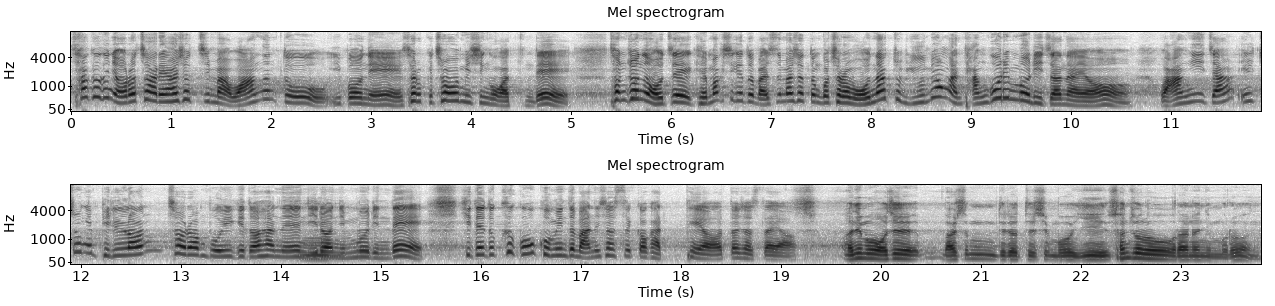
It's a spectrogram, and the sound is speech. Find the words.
사극은 여러 차례 하셨지만 왕은 또 이번에 새롭게 처음이신 것 같은데 선조는 어제 개막식에도 말씀하셨던 것처럼 워낙 좀 유명한 단골 인물이잖아요. 왕이자 일종의 빌런처럼 보이기도 하는 이런 인물인데 기대도 크고 고민도 많으셨을 것 같아요. 어떠셨어요? 아니 뭐 어제 말씀드렸듯이 뭐 이 선조라는 인물은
